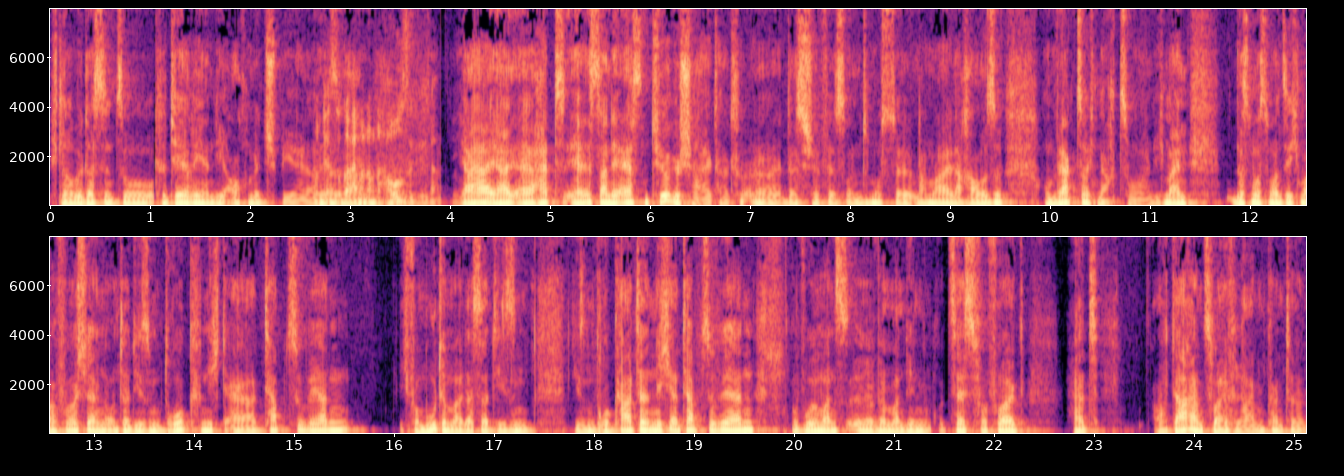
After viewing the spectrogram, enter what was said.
Ich glaube, das sind so Kriterien, die auch mitspielen. Und er ist sogar einmal noch nach Hause gegangen. Ja, er, er hat, er ist an der ersten Tür gescheitert äh, des Schiffes und musste nochmal nach Hause, um Werkzeug nachzuholen. Ich meine, das muss man sich mal vorstellen, unter diesem Druck nicht ertappt zu werden. Ich vermute mal, dass er diesen, diesen Druck hatte, nicht ertappt zu werden, obwohl man es, äh, wenn man den Prozess verfolgt hat, auch daran Zweifel haben könnte.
